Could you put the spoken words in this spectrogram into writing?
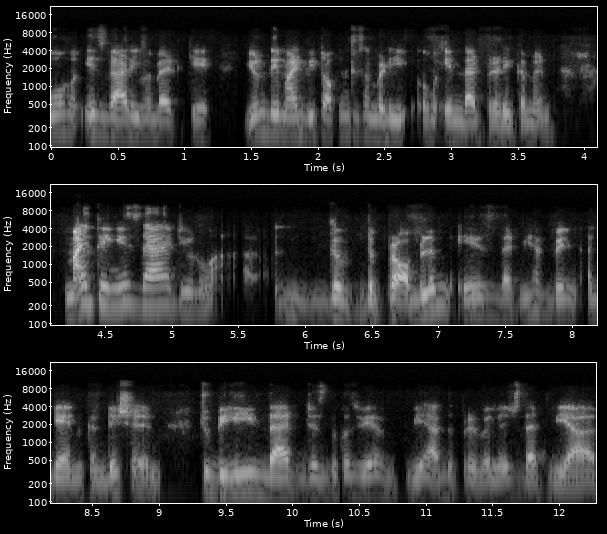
वो इस गाड़ी में बैठ के you know they might be talking to somebody in that predicament my thing is that you know the the problem is that we have been again conditioned to believe that just because we have we have the privilege that we are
